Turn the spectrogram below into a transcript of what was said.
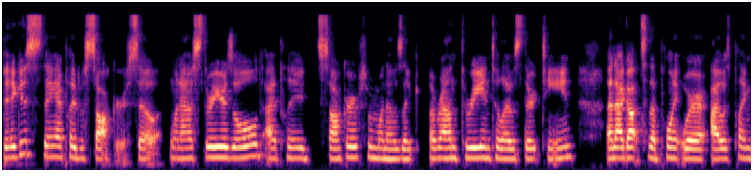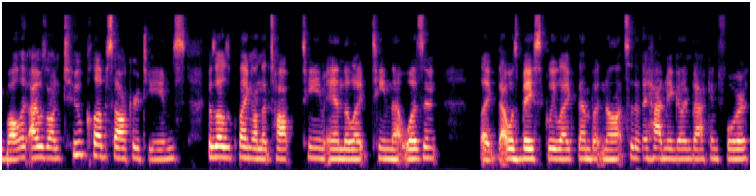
biggest thing I played was soccer. So when I was three years old, I played soccer from when I was like around three until I was 13. And I got to the point where I was playing volley. I was on two club soccer teams because I was playing on the top team and the like team that wasn't like that was basically like them but not so they had me going back and forth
